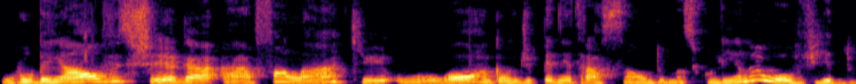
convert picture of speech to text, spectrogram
O Rubem Alves chega a falar que o órgão de penetração do masculino é o ouvido.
